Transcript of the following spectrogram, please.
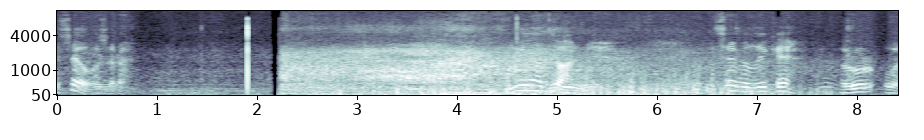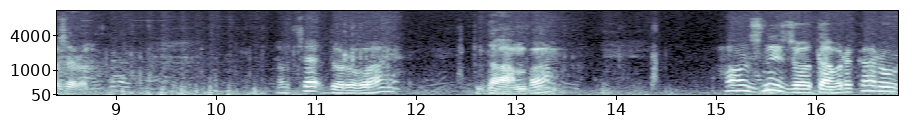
Оце озеро. Ми на дамбі. Оце велике Рур озеро. А Оце дорога, дамба. А он знизу там река Рур.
